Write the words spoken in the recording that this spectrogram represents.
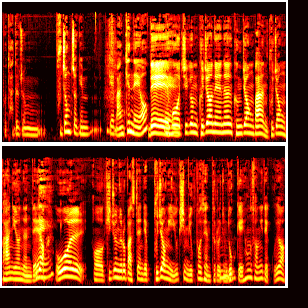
뭐 다들 좀 부정적인 게 많겠네요. 네, 네. 뭐 지금 그 전에는 긍정 반, 부정 반이었는데요. 네. 5월 어, 기준으로 봤을 때 이제 부정이 66%로 좀 음. 높게 형성이 됐고요.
